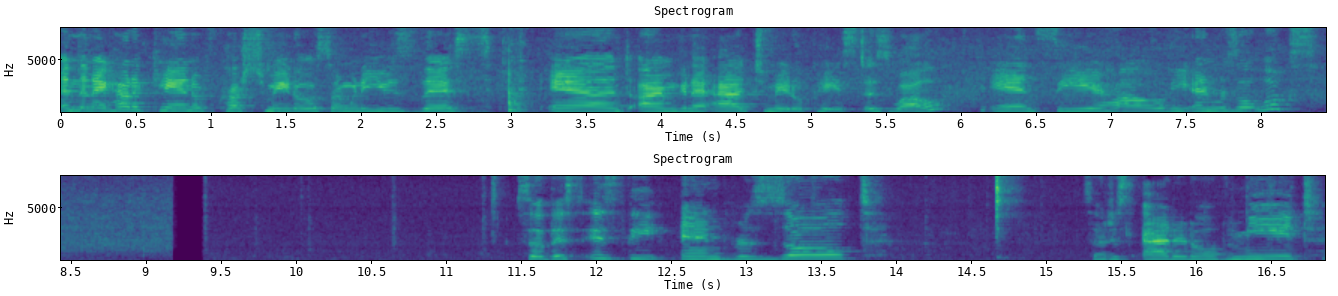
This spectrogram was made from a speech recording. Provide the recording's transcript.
And then I had a can of crushed tomatoes so I'm gonna use this and I'm gonna add tomato paste as well and see how the end result looks. So this is the end result. So I just added all the meat,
